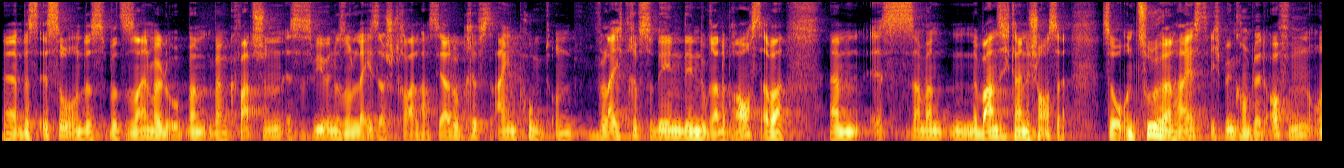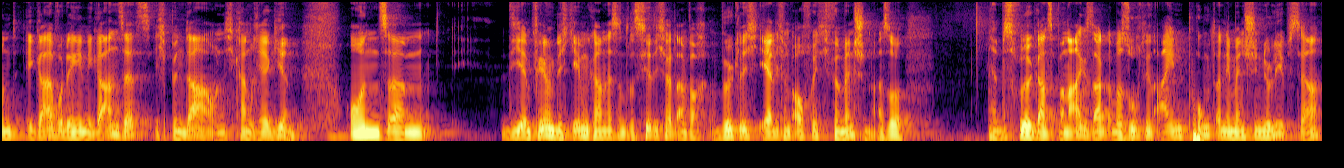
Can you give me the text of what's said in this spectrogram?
Das ist so und das wird so sein, weil du beim, beim Quatschen ist es wie wenn du so einen Laserstrahl hast. Ja, du triffst einen Punkt und vielleicht triffst du den, den du gerade brauchst, aber ähm, es ist einfach eine wahnsinnig kleine Chance. So und Zuhören heißt, ich bin komplett offen und egal, wo derjenige ansetzt, ich bin da und ich kann reagieren. Und ähm, die Empfehlung, die ich geben kann, ist, interessiert dich halt einfach wirklich ehrlich und aufrichtig für Menschen. Also ich habe das früher ganz banal gesagt, aber such den einen Punkt an den Menschen, den du liebst, ja.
